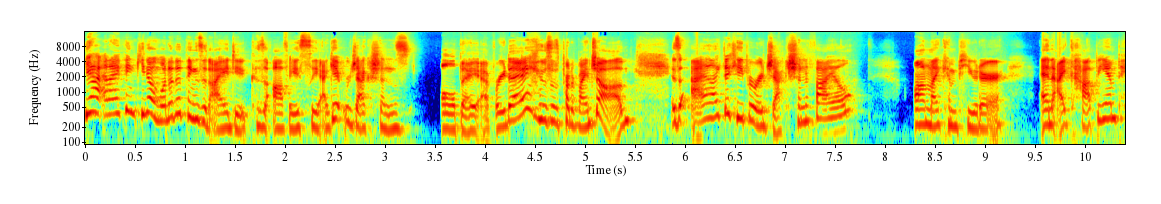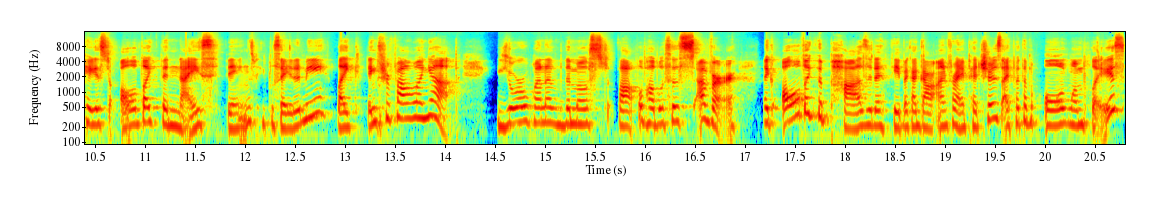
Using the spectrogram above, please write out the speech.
Yeah, and I think you know one of the things that I do because obviously I get rejections all day, every day. This is part of my job. Is I like to keep a rejection file on my computer and I copy and paste all of like the nice things people say to me, like thanks for following up. You're one of the most thoughtful publicists ever. Like all of like the positive feedback I got on for my pitches, I put them all in one place.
